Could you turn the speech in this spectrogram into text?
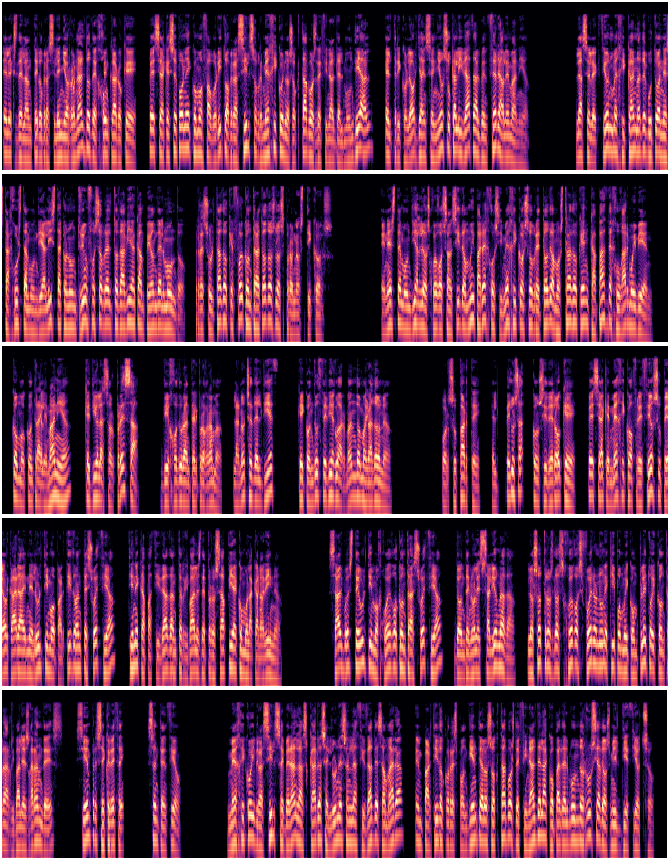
el exdelantero brasileño Ronaldo dejó en claro que, pese a que se pone como favorito a Brasil sobre México en los octavos de final del Mundial, el tricolor ya enseñó su calidad al vencer a Alemania. La selección mexicana debutó en esta justa mundialista con un triunfo sobre el todavía campeón del mundo, resultado que fue contra todos los pronósticos. En este mundial los juegos han sido muy parejos y México sobre todo ha mostrado que es capaz de jugar muy bien. Como contra Alemania, que dio la sorpresa, dijo durante el programa, la noche del 10, que conduce Diego Armando Maradona. Por su parte, el Pelusa consideró que, pese a que México ofreció su peor cara en el último partido ante Suecia, tiene capacidad ante rivales de prosapia como la Canarina. Salvo este último juego contra Suecia, donde no les salió nada, los otros dos juegos fueron un equipo muy completo y contra rivales grandes, siempre se crece, sentenció. México y Brasil se verán las caras el lunes en la ciudad de Samara, en partido correspondiente a los octavos de final de la Copa del Mundo Rusia 2018.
